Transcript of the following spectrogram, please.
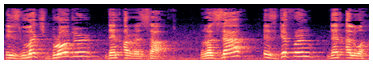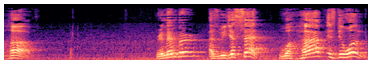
is much broader than Ar-Razzaq. Razzaq is different than Al-Wahhab. Remember, as we just said, Wahhab is the one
